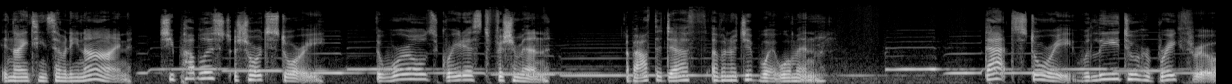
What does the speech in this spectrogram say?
In 1979, she published a short story, The World's Greatest Fisherman, about the death of an Ojibwe woman. That story would lead to her breakthrough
